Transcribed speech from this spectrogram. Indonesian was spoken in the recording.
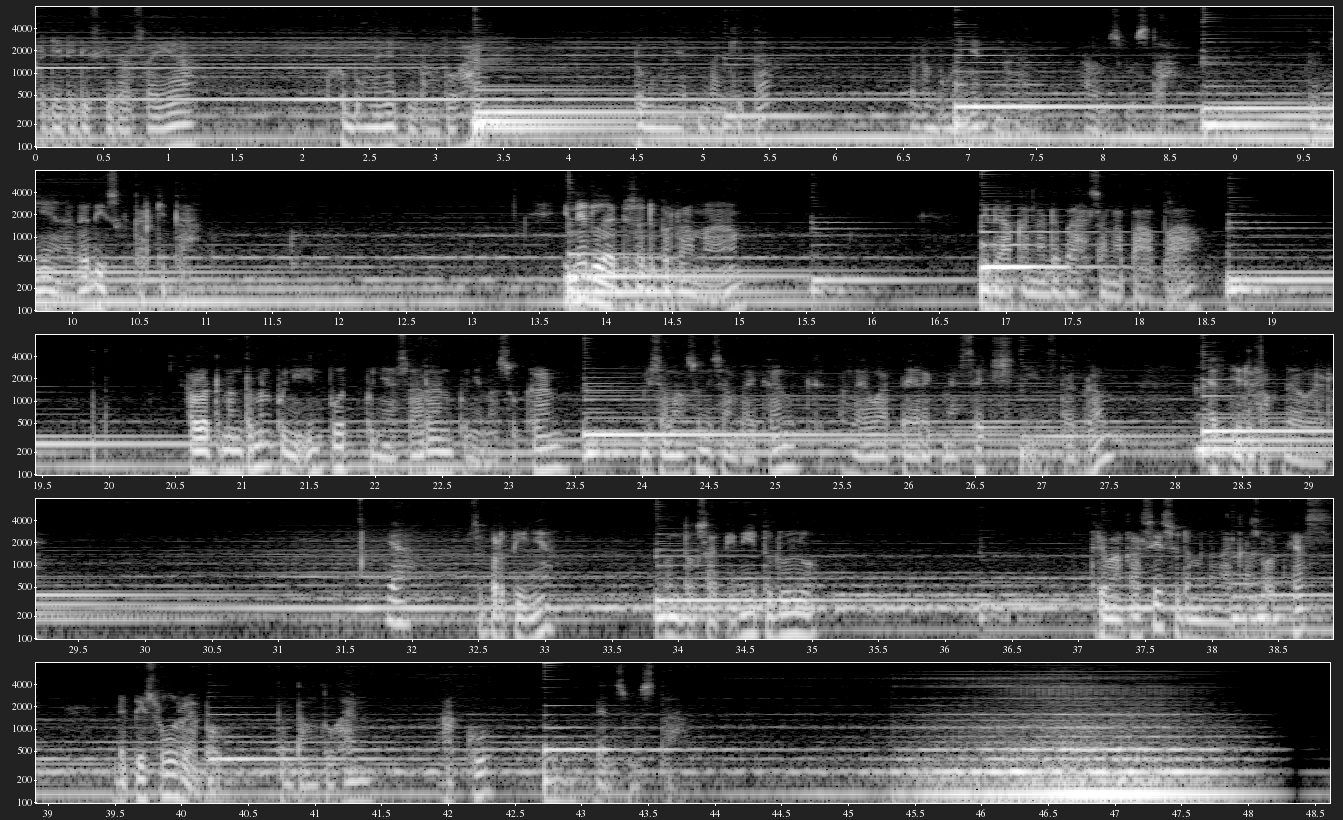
terjadi di sekitar saya, hubungannya tentang Tuhan, hubungannya tentang kita, dan hubungannya dengan alam semesta, dunia yang ada di sekitar kita. Ini adalah episode pertama. Tidak akan ada bahasan apa-apa. Kalau teman-teman punya input, punya saran, punya masukan, bisa langsung disampaikan lewat direct message di Instagram at. Ya, sepertinya untuk saat ini itu dulu. Terima kasih sudah mendengarkan podcast The Peaceful Rebel tentang Tuhan, aku, dan semesta.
